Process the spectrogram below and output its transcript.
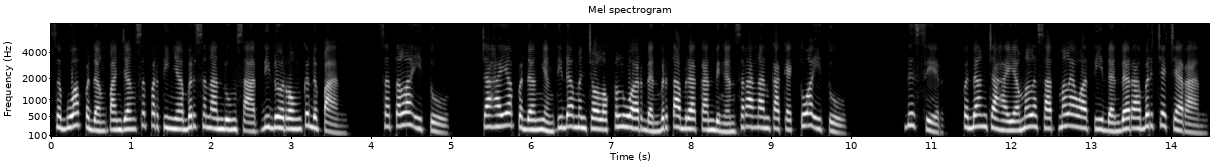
Sebuah pedang panjang sepertinya bersenandung saat didorong ke depan. Setelah itu, cahaya pedang yang tidak mencolok keluar dan bertabrakan dengan serangan kakek tua itu. Desir, pedang cahaya melesat melewati dan darah berceceran.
